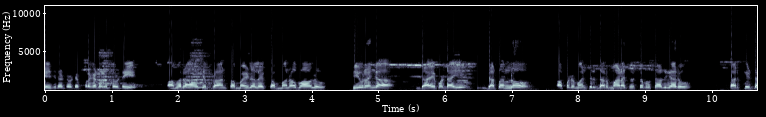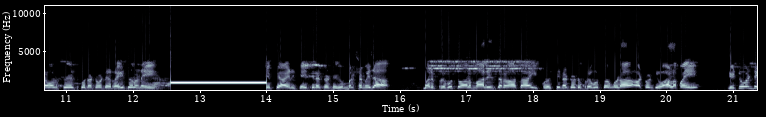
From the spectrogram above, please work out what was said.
చేసినటువంటి ప్రకటనతోటి అమరావతి ప్రాంత మహిళల యొక్క మనోభావాలు తీవ్రంగా గాయపడ్డాయి. గతంలో అప్పటి మంత్రి ధర్మాన కృష్ణప్రసాద్ గారు టర్కీ టవల్స్ వేసుకున్నటువంటి రైతులని చెప్పి ఆయన చేసినటువంటి విమర్శ మీద మరి ప్రభుత్వాలు మారిన తర్వాత ఇప్పుడు వచ్చినటువంటి ప్రభుత్వం కూడా అటువంటి వాళ్ళపై ఎటువంటి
